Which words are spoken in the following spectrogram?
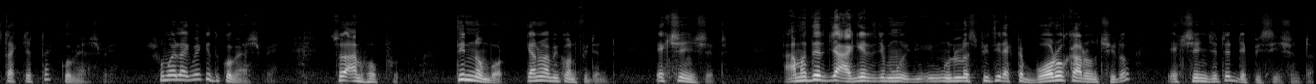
স্ট্রাকচারটা কমে আসবে। সময় লাগবে কিন্তু কমে আসবে। সো আই এম হোপফুল তিন নম্বর, কেন আমি কনফিডেন্ট এক্সচেঞ্জ রেট আমাদের যে আগের যে মূল্যস্ফীতির একটা বড় কারণ ছিল এক্সচেঞ্জ রেটের ডেপ্রিসিয়েশনটা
